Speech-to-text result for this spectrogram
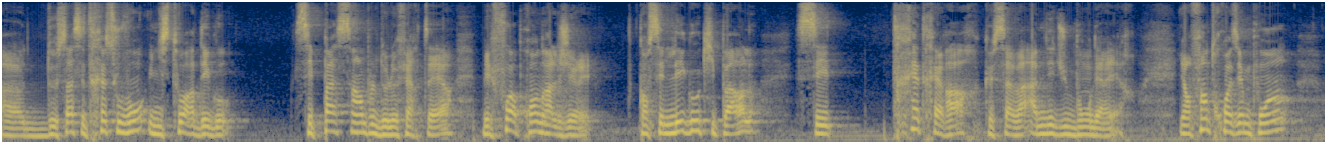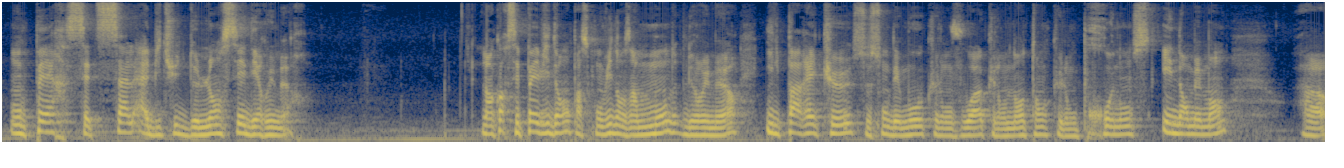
euh, de ça, c'est très souvent une histoire d'ego. C'est pas simple de le faire taire, mais il faut apprendre à le gérer. Quand c'est l'ego qui parle, c'est très très rare que ça va amener du bon derrière. Et enfin, troisième point, on perd cette sale habitude de lancer des rumeurs. Là encore, c'est pas évident parce qu'on vit dans un monde de rumeurs. Il paraît que ce sont des mots que l'on voit, que l'on entend, que l'on prononce énormément. Euh,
